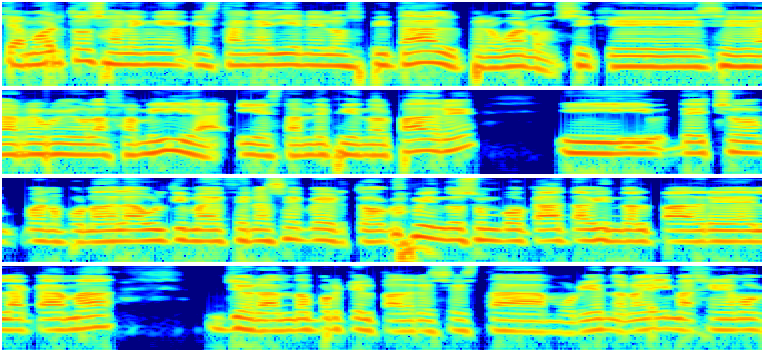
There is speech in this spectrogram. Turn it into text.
que ha muerto, salen eh, que están allí en el hospital, pero bueno, sí que se ha reunido la familia y están despidiendo al padre. Y de hecho, bueno, por una de las últimas escenas es Berto comiéndose un bocata, viendo al padre en la cama, llorando porque el padre se está muriendo, ¿no? Imaginemos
